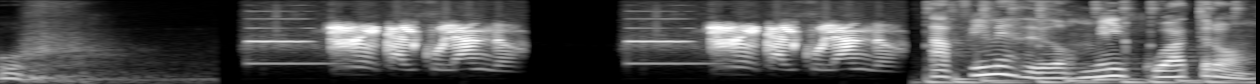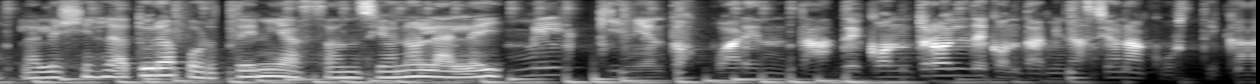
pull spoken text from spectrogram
Uf. A fines de 2004, la legislatura porteña sancionó la ley 1540 de control de contaminación acústica.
